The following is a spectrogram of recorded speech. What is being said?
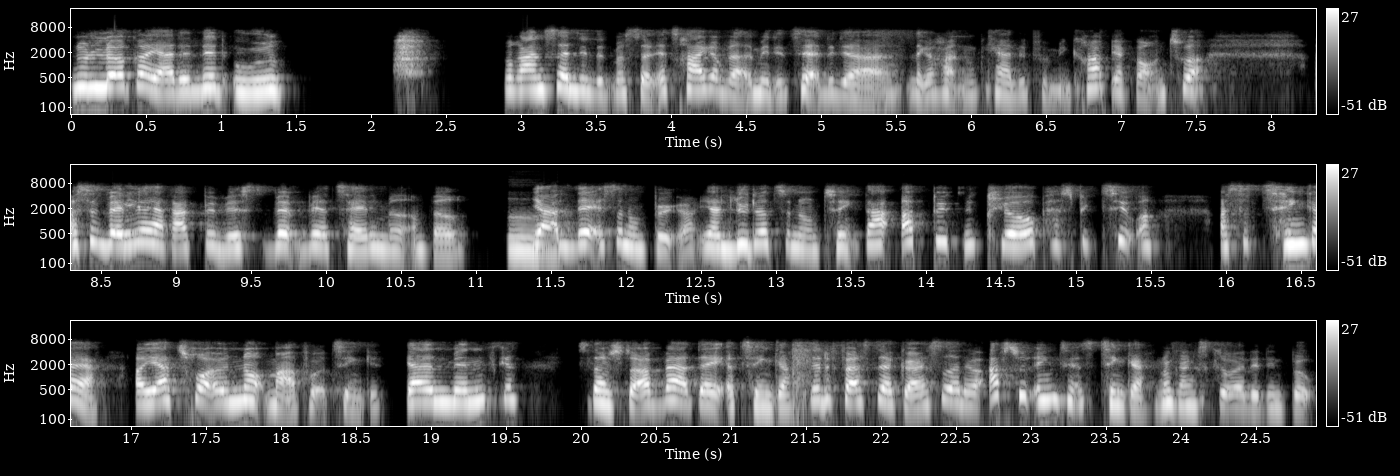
Nu lukker jeg det lidt ude. Nu renser jeg lige lidt mig selv. Jeg trækker vejret, mediterer lidt. Jeg lægger hånden kærligt på min krop. Jeg går en tur. Og så vælger jeg ret bevidst, hvem vil jeg tale med om hvad. Mm. Jeg læser nogle bøger, jeg lytter til nogle ting, der er opbyggende, kloge perspektiver, og så tænker jeg, og jeg tror jo enormt meget på at tænke. Jeg er en menneske, Så når står op hver dag og tænker, det er det første, jeg gør, jeg sidder og laver absolut ingenting, så tænker jeg, nogle gange skriver jeg lidt i en bog.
